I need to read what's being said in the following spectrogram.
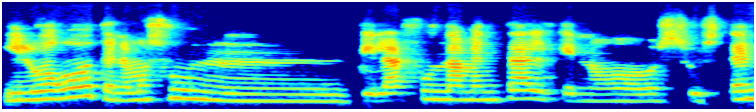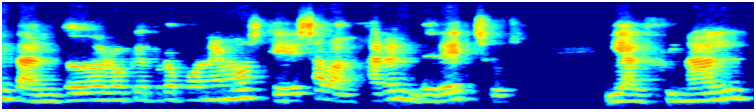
Y luego tenemos un pilar fundamental que nos sustenta en todo lo que proponemos, que es avanzar en derechos y al final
